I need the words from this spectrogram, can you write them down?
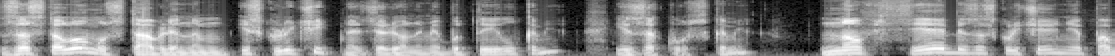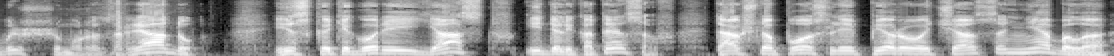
за столом, уставленным исключительно зелеными бутылками и закусками, но все без исключения по высшему разряду из категории яств и деликатесов, так что после первого часа не было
